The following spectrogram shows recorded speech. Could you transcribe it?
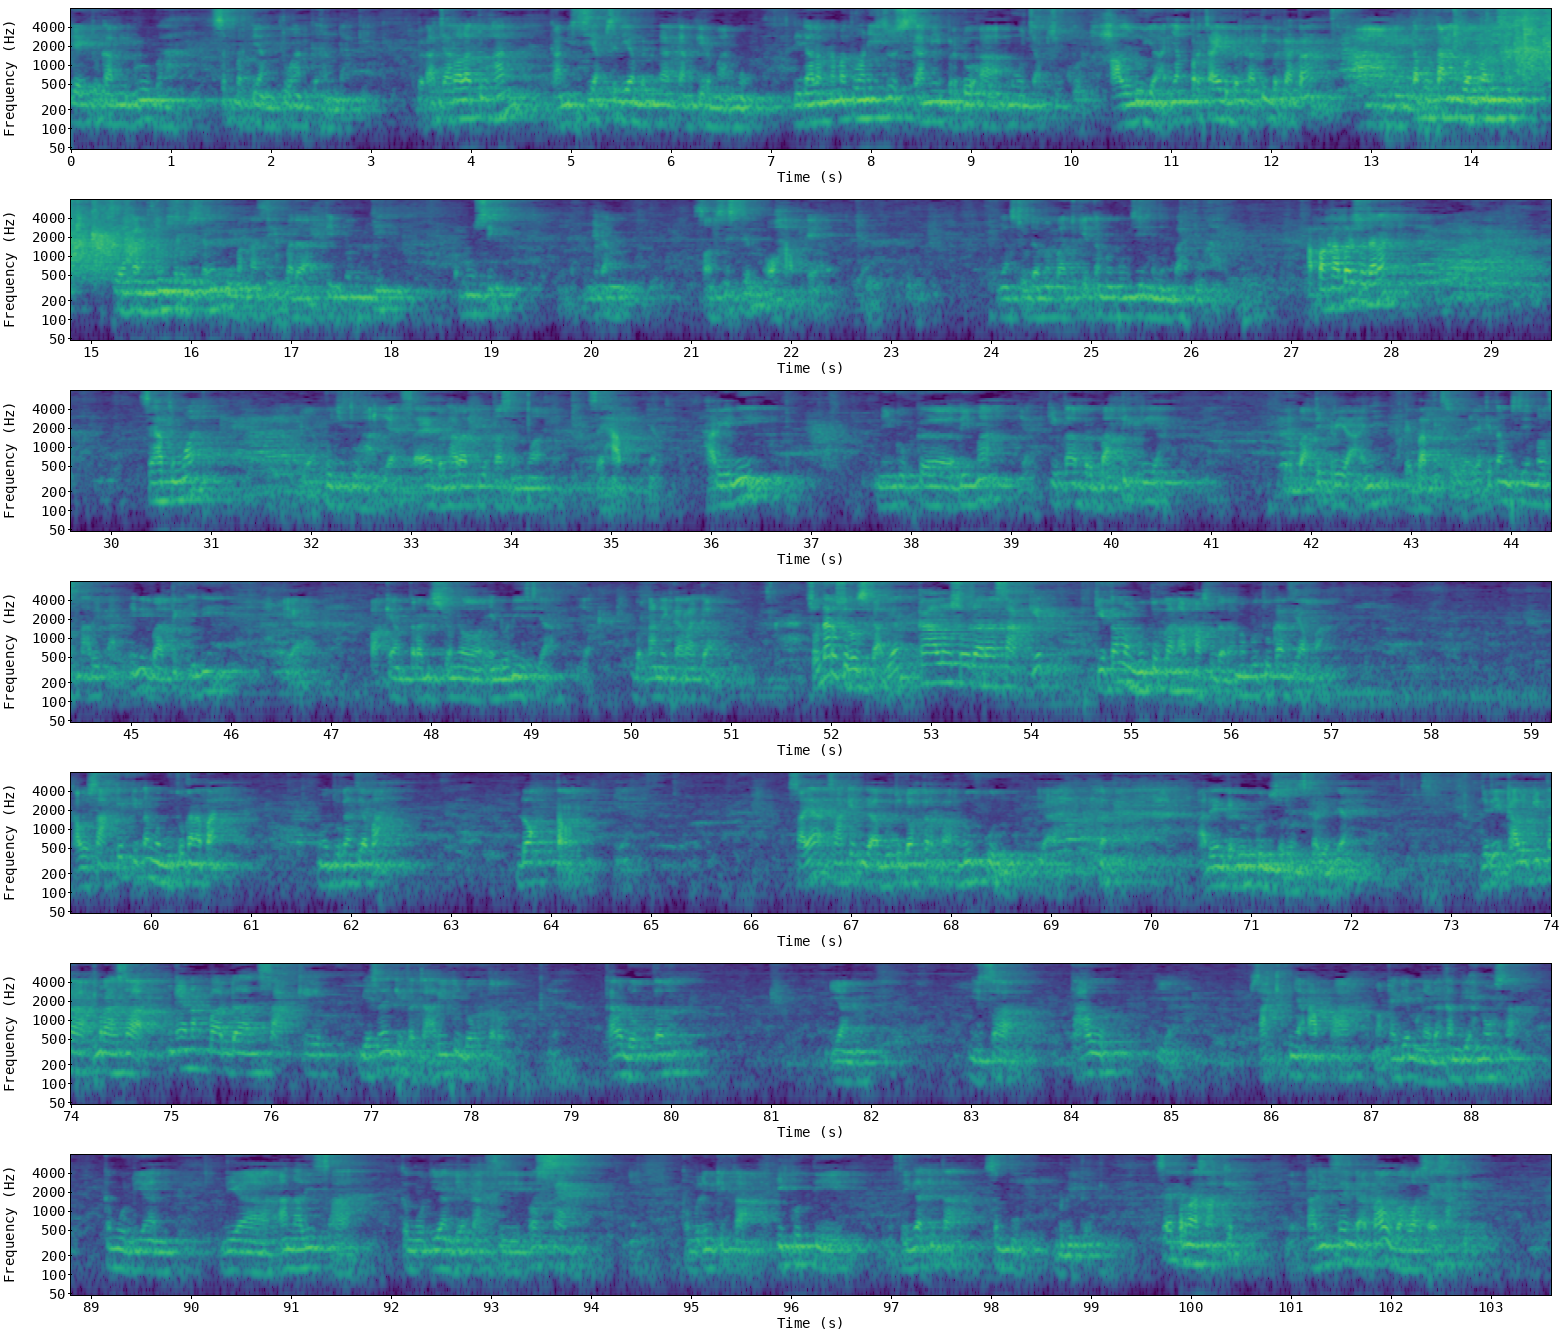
yaitu kami berubah seperti yang Tuhan kehendaki. Beracaralah Tuhan, kami siap sedia mendengarkan firman-Mu. Di dalam nama Tuhan Yesus kami berdoa mengucap syukur. Haleluya. Yang percaya diberkati berkata amin. Tepuk tangan buat Tuhan Yesus. Silakan duduk seluruh sekalian. Terima kasih kepada tim pemuji, pemusik, bidang sound system OHAP ya, yang sudah membantu kita memuji menyembah Tuhan. Apa kabar saudara? Sehat semua? Ya, puji Tuhan ya. Saya berharap kita semua sehat ya. Hari ini minggu kelima ya kita berbatik ria berbatik ria ini pakai batik saudara ya kita mesti melestarikan ini batik ini ya pakaian tradisional Indonesia ya beraneka ragam saudara-saudara sekalian kalau saudara sakit kita membutuhkan apa saudara membutuhkan siapa kalau sakit kita membutuhkan apa membutuhkan siapa dokter ya saya sakit nggak butuh dokter pak, dukun ya. Ada yang ke dukun saudara sekalian ya. Jadi kalau kita merasa enak badan sakit, biasanya kita cari itu dokter. Ya. Karena dokter yang bisa tahu ya sakitnya apa, makanya dia mengadakan diagnosa, kemudian dia analisa, kemudian dia kasih resep kemudian kita ikuti sehingga kita sembuh begitu. Saya pernah sakit, ya, tadi saya nggak tahu bahwa saya sakit.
